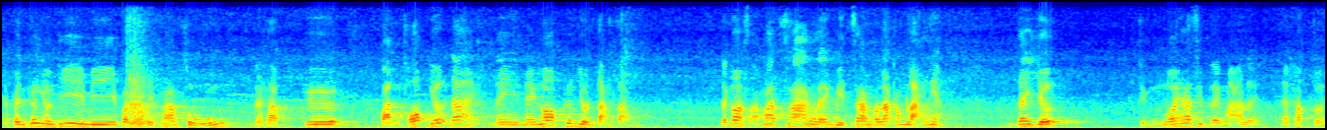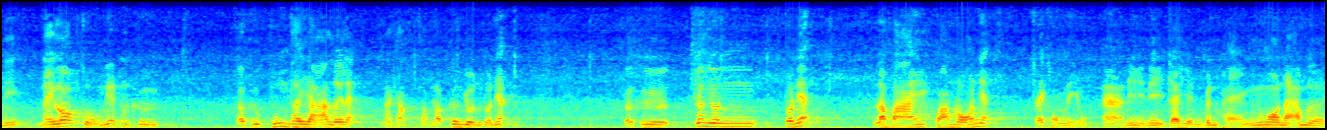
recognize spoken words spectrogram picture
จะเป็นเครื่องยนต์ที่มีประสิทธิภาพสูงนะครับ คือปั่นทอกเยอะได้ในในรอบเครื่องยนต์ต่ำๆ แล้วก็สามารถสร้างแรงบิดสร้างพละกำลังเนี่ยได้เยอะถึง 150 แรงม้าเลยนะครับ ตัวนี้ในรอบสูงเนี่ยก็คือก็คือพุ่งทะยานเลยแหละนะครับสำหรับเครื่องยนต์ตัวเนี้ยก็คือเครื่องยนต์ตัวเนี้ย ระบายความร้อนเนี่ยใช้ของเหลว อ่า นี่นี่จะเห็นเป็นแผงหม้อน้ำเลย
